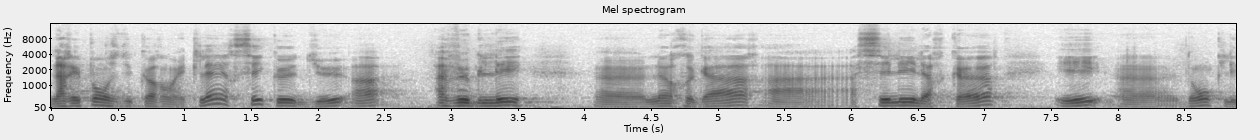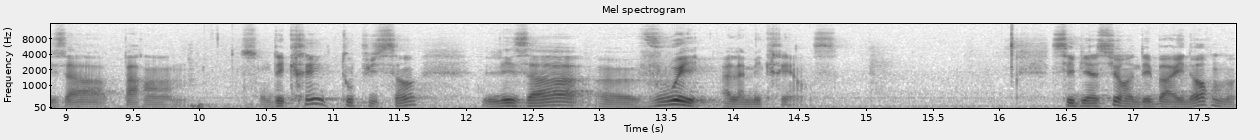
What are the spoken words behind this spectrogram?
La réponse du Coran est claire, c'est que Dieu a aveuglé euh, leur regard, a, a, scellé leur cœur et euh, donc les a, par un, son décret tout-puissant, les a euh, voués à la mécréance. C'est bien sûr un débat énorme,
